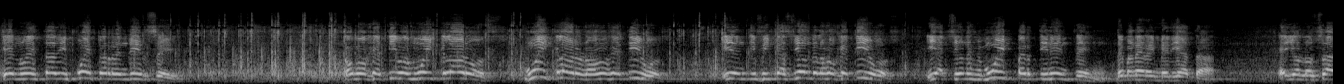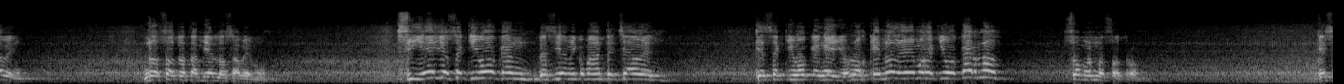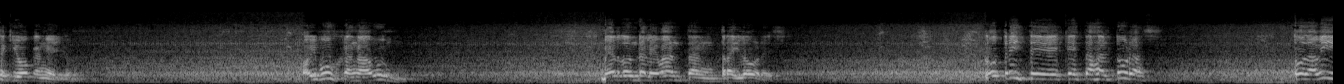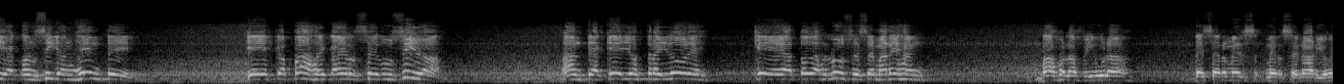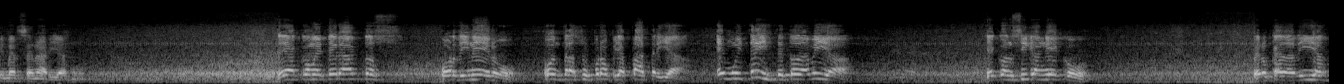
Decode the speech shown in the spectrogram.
que no está dispuesto a rendirse, con objetivos muy claros, muy claros los objetivos, identificación de los objetivos y acciones muy pertinentes de manera inmediata. Ellos lo saben, nosotros también lo sabemos. Si ellos se equivocan, decía mi comandante Chávez, que se equivoquen ellos. Los que no debemos equivocarnos somos nosotros. Que se equivocan ellos. Hoy buscan aún ver dónde levantan traidores. Lo triste es que a estas alturas todavía consigan gente que es capaz de caer seducida ante aquellos traidores que a todas luces se manejan bajo la figura de ser mercenarios y mercenarias. De acometer actos por dinero contra su propia patria. Es muy triste todavía que consigan eco, pero cada día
